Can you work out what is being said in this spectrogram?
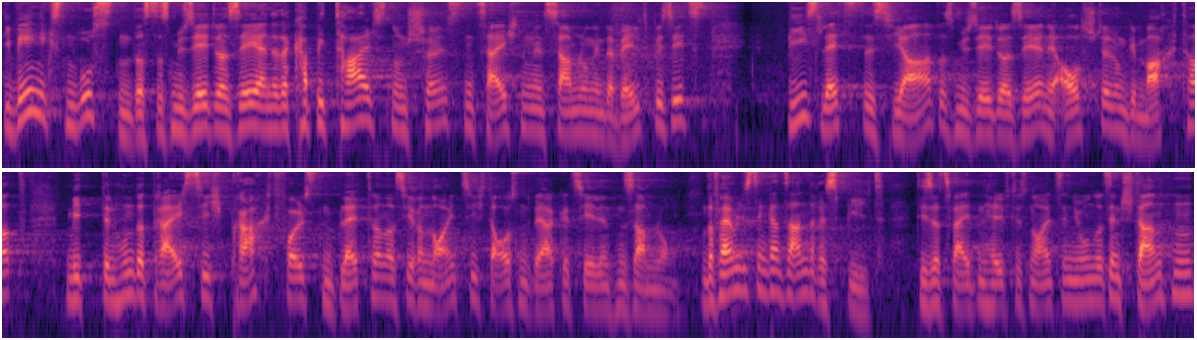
Die wenigsten wussten, dass das Musée d'Orsay eine der kapitalsten und schönsten Zeichnungssammlungen der Welt besitzt, bis letztes Jahr das Musée d'Orsay eine Ausstellung gemacht hat mit den 130 prachtvollsten Blättern aus ihrer 90.000 Werke zählenden Sammlung. Und auf einmal ist ein ganz anderes Bild dieser zweiten Hälfte des 19. Jahrhunderts entstanden,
